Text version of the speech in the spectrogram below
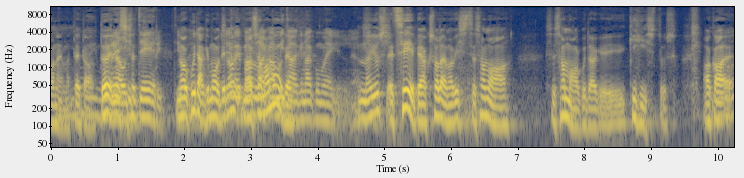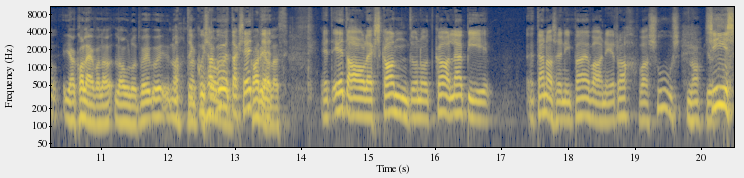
panemat eda no,, tõenäoliselt no kuidagimoodi, no, no samamoodi. midagi nagu meil. no just, et see peaks olema vist seesama, seesama kuidagi kihistus. aga ja Kalevala laulud või, või noh, nagu kui sa kujutaks ette, et et Eda oleks kandunud ka läbi tänaseni päevani rahva suus no,, siis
